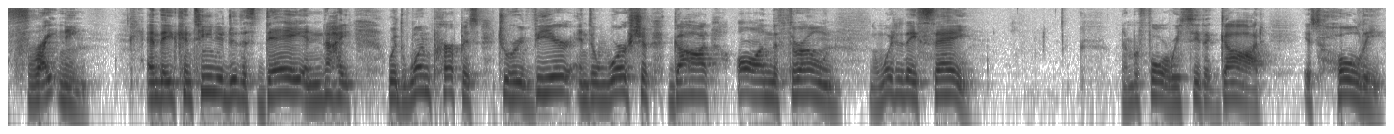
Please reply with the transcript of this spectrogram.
frightening. And they continue to do this day and night with one purpose to revere and to worship God on the throne. And what do they say? Number four, we see that God is holy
